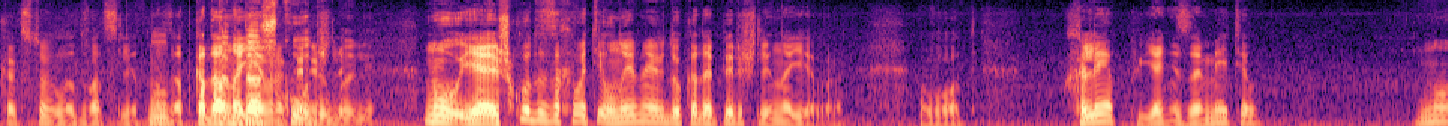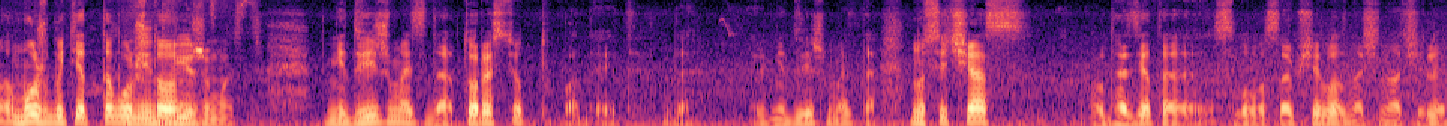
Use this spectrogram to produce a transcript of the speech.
как стоило 20 лет Ну, назад, когда на евро перешли. были. Ну, я и шкуды захватил, но имею в виду, когда перешли на евро. Вот. Хлеб я не заметил. Ну, может быть, от того, что... Недвижимость. Недвижимость, да, то растет, то падает, да. Недвижимость, да. Но сейчас, вот газета слово сообщила, значит, начали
